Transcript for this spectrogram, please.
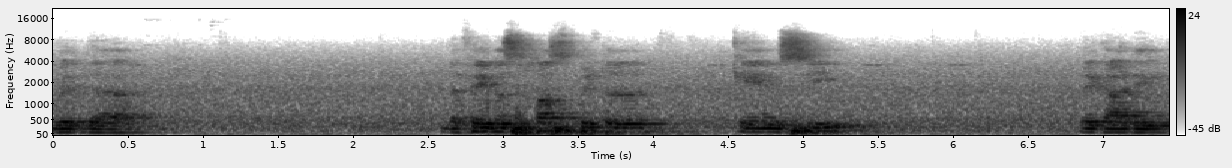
with the, the famous hospital KMC regarding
